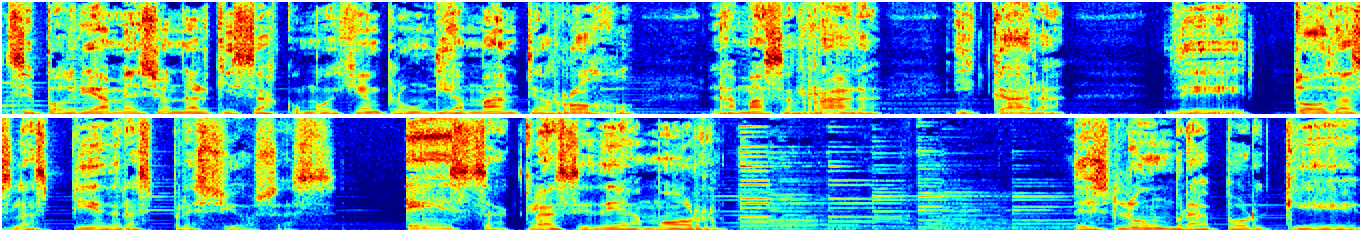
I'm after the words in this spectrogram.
Se podría mencionar quizás como ejemplo un diamante rojo, la más rara y cara de todas las piedras preciosas. Esa clase de amor deslumbra porque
